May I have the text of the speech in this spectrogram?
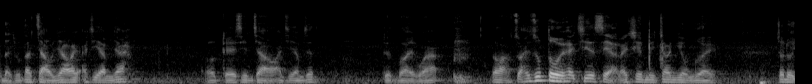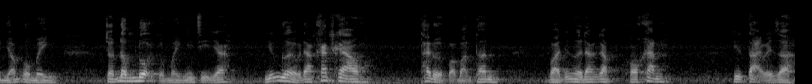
Để chúng ta chào nhau anh, chị em nhé. Ok xin chào anh chị em rất tuyệt vời quá. Rồi hãy giúp tôi hãy chia sẻ livestream đi cho nhiều người cho đội nhóm của mình cho đồng đội của mình anh chị nhé. Những người đang khát khao thay đổi vào bản thân và những người đang gặp khó khăn hiện tại bây giờ.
